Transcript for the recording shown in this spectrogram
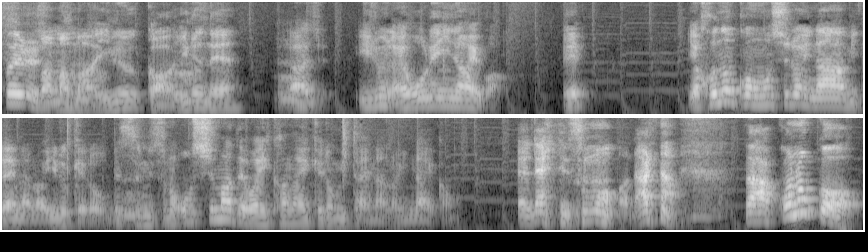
ぱいいるでしょまあまあまあいるかうん。いるね。うんあじいるえ俺いないわ。え？いやこの子面白いなみたいなのいるけど別にその推しまではいかないけどみたいなのいないかも。え何そのあれなあこの子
